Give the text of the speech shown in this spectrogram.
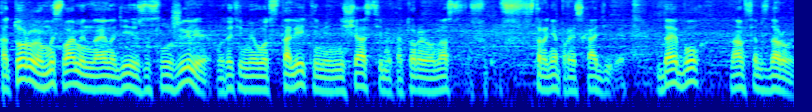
которую мы с вами, наверное, надеюсь, заслужили вот этими вот столетними несчастьями, которые у нас в, стране происходили. Дай Бог нам всем здоровья.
